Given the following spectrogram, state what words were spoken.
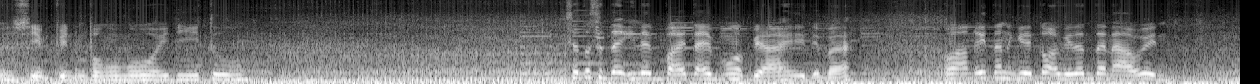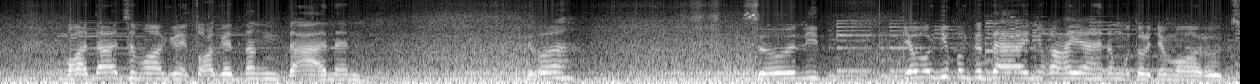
Ang simple ng pamumuhay dito. Isa to sa dahilan bakit tayo bumabiyahe, di ba? Makakita ng ganito agad ang tanawin. Makadaan sa mga ganito agad ng daanan. Di ba? Solid. Kaya huwag yung pagdadaan yung kakayahan ng motor nyo mga roads.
